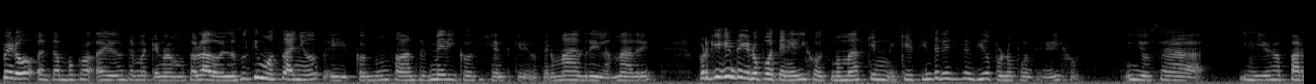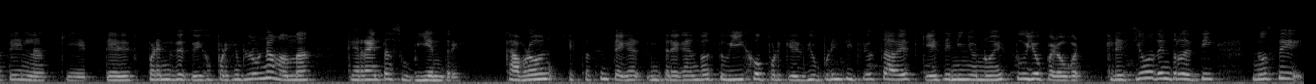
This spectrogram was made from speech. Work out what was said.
Pero eh, tampoco hay un tema que no hemos hablado. En los últimos años, eh, con unos avances médicos y gente queriendo ser madre y la madre, porque hay gente que no puede tener hijos, mamás que, que sienten ese sentido pero no pueden tener hijos. Y o sea, y hay una parte en la que te desprendes de tu hijo. Por ejemplo, una mamá que renta su vientre. Cabrón, estás entrega- entregando a tu hijo porque desde un principio sabes que ese niño no es tuyo, pero creció dentro de ti. No sé,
